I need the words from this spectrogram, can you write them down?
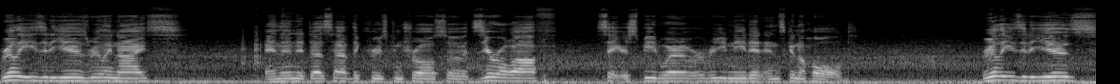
really easy to use, really nice. And then it does have the cruise control, so it's zero off, set your speed wherever you need it, and it's gonna hold. Really easy to use.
